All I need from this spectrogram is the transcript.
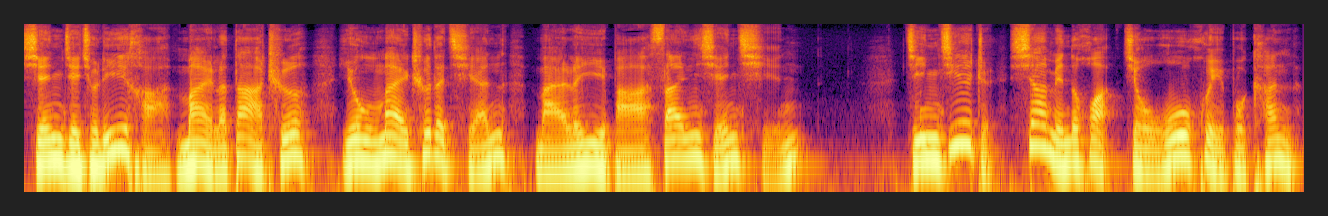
仙杰丘里哈卖了大车，用卖车的钱买了一把三弦琴。紧接着下面的话就污秽不堪了。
